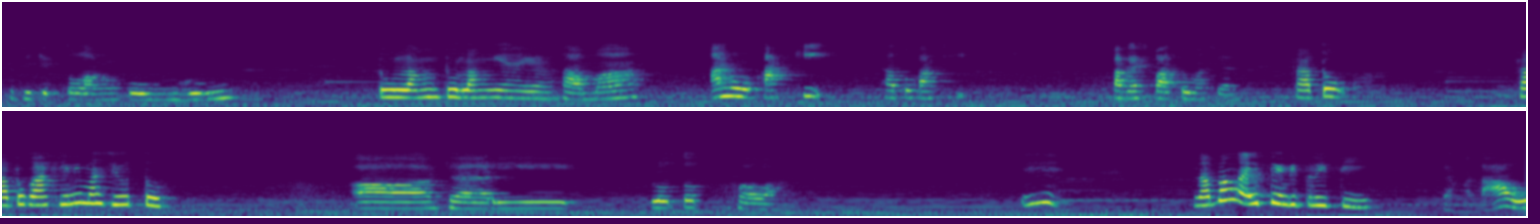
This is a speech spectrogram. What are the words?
sedikit tulang punggung Tulang-tulangnya ya. sama anu kaki, satu kaki. Pakai sepatu Mas Yan. Satu satu kaki ini masih utuh. Eh, dari lutut ke bawah. ih kenapa nggak itu yang diteliti ya nggak tahu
